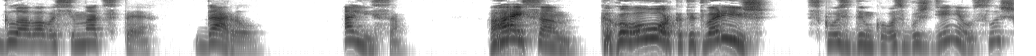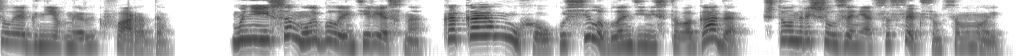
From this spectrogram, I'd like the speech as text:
Глава восемнадцатая. Даррелл. Алиса. «Айсон! Какого орка ты творишь?» Сквозь дымку возбуждения услышала я гневный рык Фарада. Мне и самой было интересно, какая муха укусила блондинистого гада, что он решил заняться сексом со мной.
